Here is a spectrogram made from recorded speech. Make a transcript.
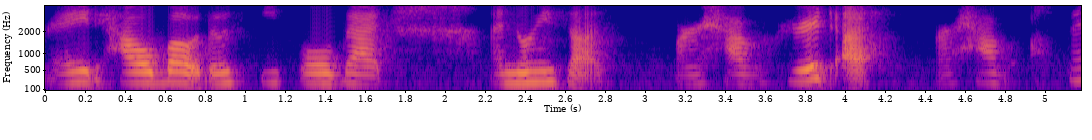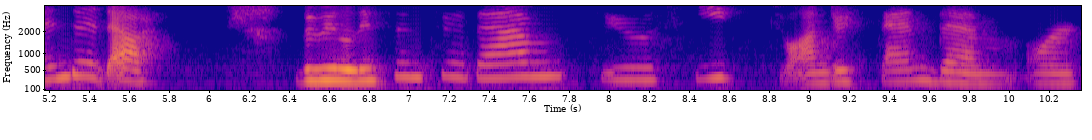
right? How about those people that annoys us or have hurt us or have offended us? Do we listen to them to seek to understand them or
